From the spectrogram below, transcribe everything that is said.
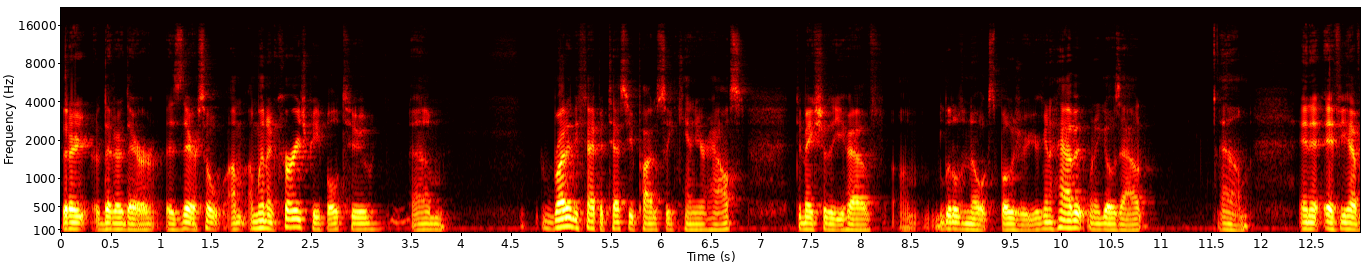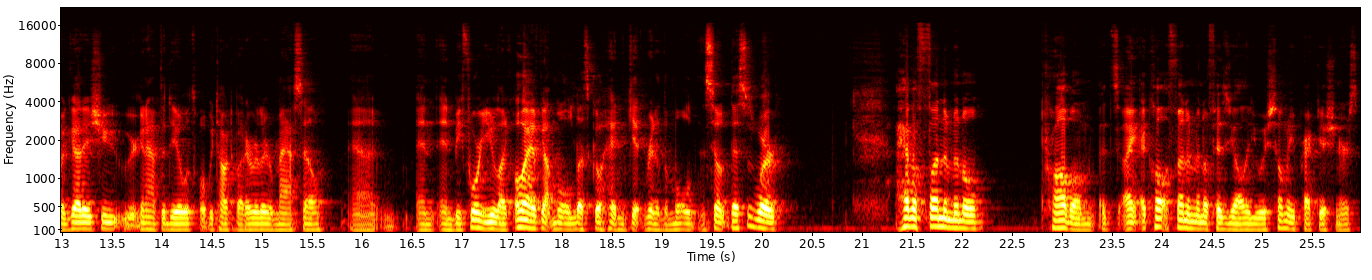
that are that are there is there. So I'm, I'm going to encourage people to um, run any type of test you possibly can in your house to make sure that you have um, little to no exposure. You're going to have it when it goes out. Um, and if you have a gut issue, you're going to have to deal with what we talked about earlier, mast cell. Uh, and and before you like, oh, I've got mold, let's go ahead and get rid of the mold. And so this is where I have a fundamental problem. It's I, I, call it fundamental physiology with so many practitioners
